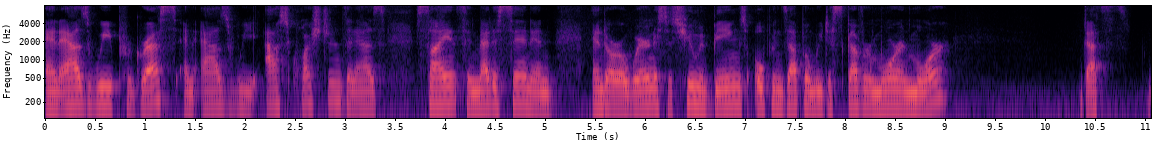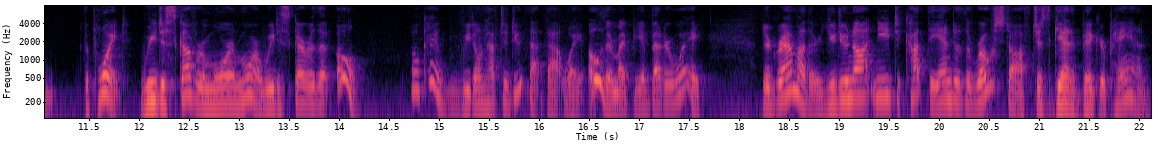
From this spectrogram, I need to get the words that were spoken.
And as we progress and as we ask questions and as science and medicine and, and our awareness as human beings opens up and we discover more and more, that's the point. We discover more and more. We discover that, oh, okay, we don't have to do that that way. Oh, there might be a better way. Your grandmother, you do not need to cut the end of the roast off, just get a bigger pan.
